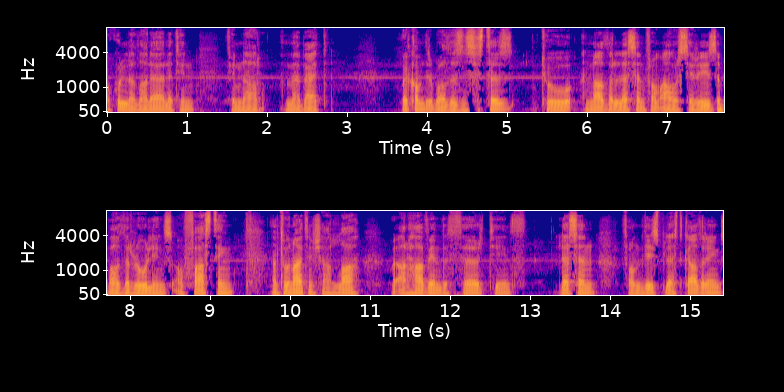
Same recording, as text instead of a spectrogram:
وكل ضلالة في النار أما بعد Welcome dear brothers and sisters to another lesson from our series about the rulings of fasting and tonight inshallah we are having the 13th lesson from these blessed gatherings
